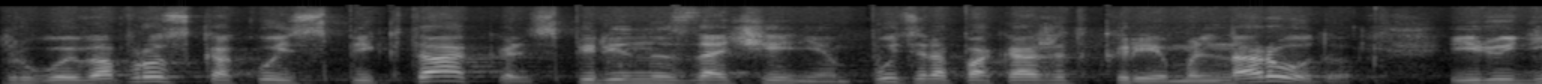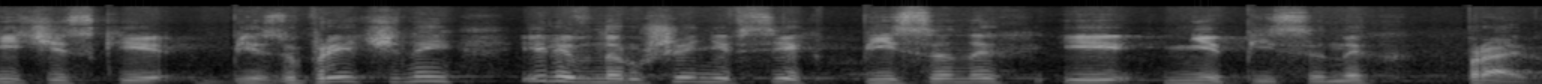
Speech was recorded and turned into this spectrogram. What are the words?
Другой вопрос, какой спектакль с переназначением Путина покажет Кремль народу. Юридически безупречный или в нарушении всех писанных и неписанных правил.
